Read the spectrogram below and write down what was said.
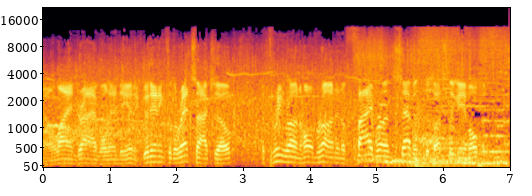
And a line drive will end the inning. Good inning for the Red Sox, though. A three-run home run and a five-run seventh to bust the game open.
